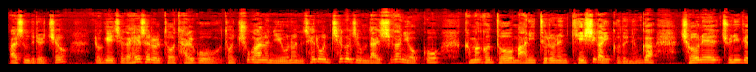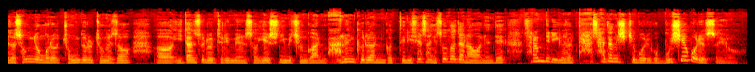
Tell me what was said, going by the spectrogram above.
말씀드렸죠. 여기에 제가 해설을 더 달고 더 추가하는 이유는 새로운 책을 지금 날 시간이 없고 그만큼 더 많이 드러낸 계시가 있거든요. 그러니까 전에 주님께서 성령으로 종들을 통해서 어, 이단 소리를 들으면서 예수님이 증거한 많은 그러한 것들이 세상에 쏟아져 나왔는데 사람들이 이것을 다 사장시켜 버리고 무시해 버렸어요.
